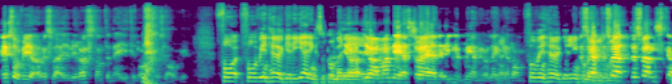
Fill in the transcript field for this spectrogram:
det är så vi gör i Sverige, vi röstar inte nej till lagförslag. Får, får vi en högerregering så kommer det... Gör, gör man det så är det ingen mening att lägga Nej. dem. Får vi en högerregering kommer det det, sven, det, svenska,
